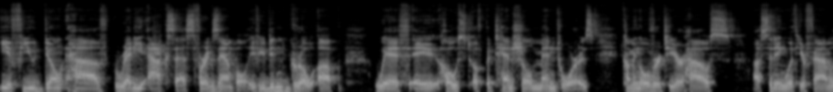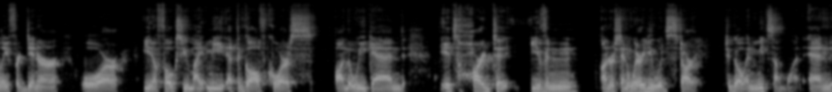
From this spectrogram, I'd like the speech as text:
if you don't have ready access, for example, if you didn't grow up with a host of potential mentors coming over to your house, uh, sitting with your family for dinner, or you know, folks you might meet at the golf course on the weekend. It's hard to even understand where you would start to go and meet someone. And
